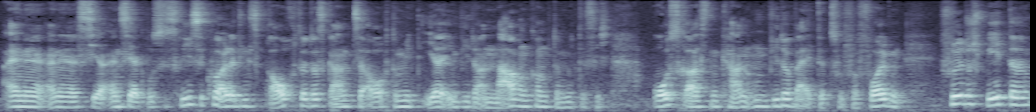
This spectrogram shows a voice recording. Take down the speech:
eine, eine sehr, ein sehr großes Risiko. Allerdings braucht er das Ganze auch, damit er eben wieder an Nahrung kommt, damit er sich ausrasten kann, um wieder weiter zu verfolgen. Früher oder später,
